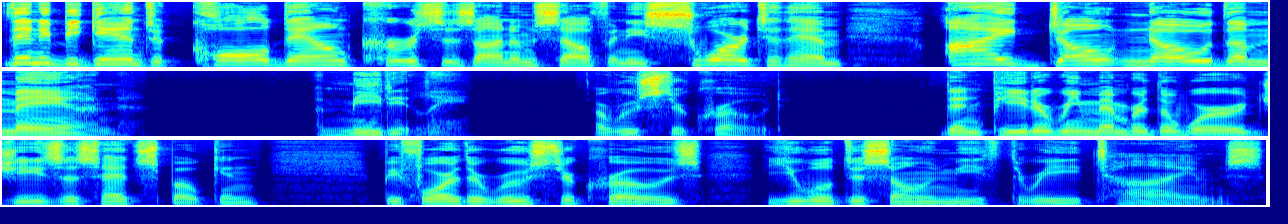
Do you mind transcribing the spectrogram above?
Then he began to call down curses on himself, and he swore to them, I don't know the man. Immediately, a rooster crowed. Then Peter remembered the word Jesus had spoken Before the rooster crows, you will disown me three times.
